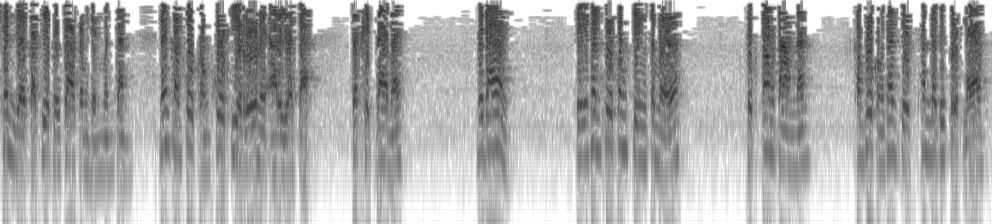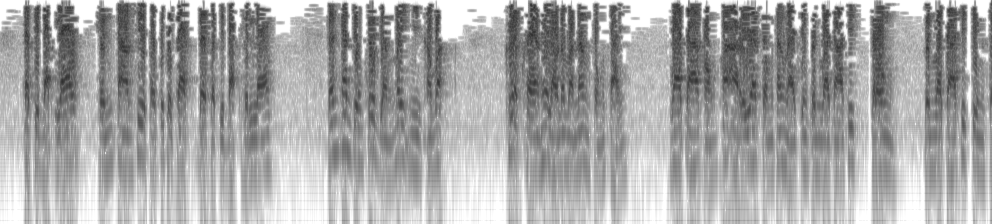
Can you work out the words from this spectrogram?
เช่นเดียวกับที่พระเจ้าทรงเห็นเหมือนกัน นั่นคำพูดของผู้ที่รู้ในอริยสัจจะผิดได้ไหม ไม่ได้ สิ่งที่ท่านพูดต้องจริงเสมอ ถูกต้องตามนั้นคำพูดของท่านคือท่านได้พิสูจน์แล้ว ปฏิบัติแล้วเห็นตามที่พระพุทธเจ้าได้ปฏิบัติเห็นแล้วดังนั้นท่านจึงพูดอย่างไม่มีคำว่า เครือบแคลงให้เรานั้นมานั่งสงสัย วาจาของพระอริยสงฆ์ทั้งหลายจึงเป็นวาจาที่ตรง เป็นวาจาที่จริงเส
